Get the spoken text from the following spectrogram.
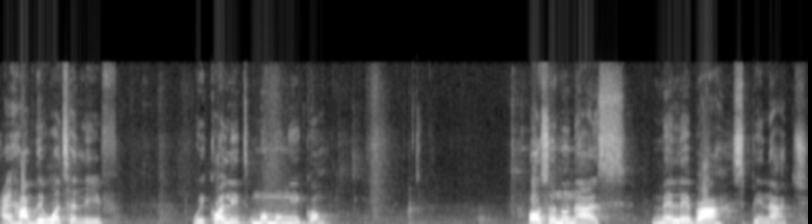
I have the water leaf. We call it momongikong, also known as Malabar spinach.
